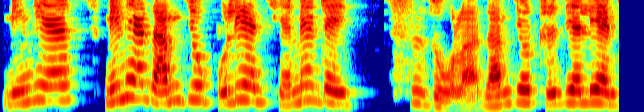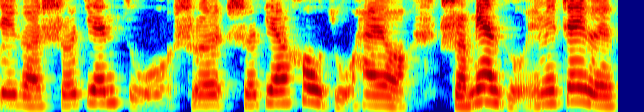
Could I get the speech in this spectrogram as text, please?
明天明天咱们就不练前面这四组了，咱们就直接练这个舌尖组、舌舌尖后组还有舌面组，因为这个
